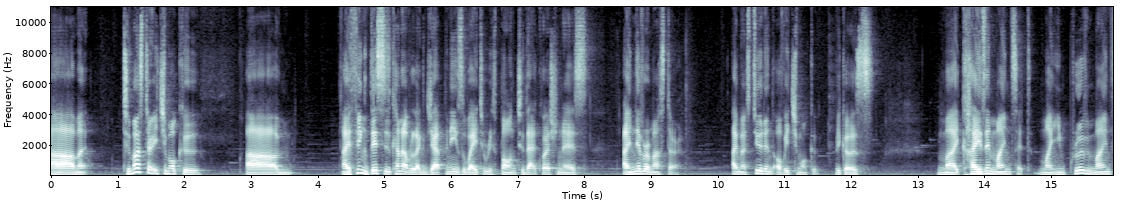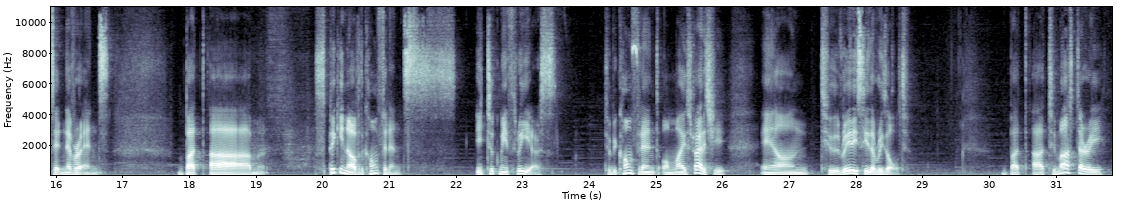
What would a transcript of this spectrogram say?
Um, to master Ichimoku, um, I think this is kind of like Japanese way to respond to that question is, I never master. I'm a student of Ichimoku because my Kaizen mindset, my improving mindset never ends. But um, speaking of the confidence, it took me three years to be confident on my strategy and to really see the result. But uh, to mastery,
